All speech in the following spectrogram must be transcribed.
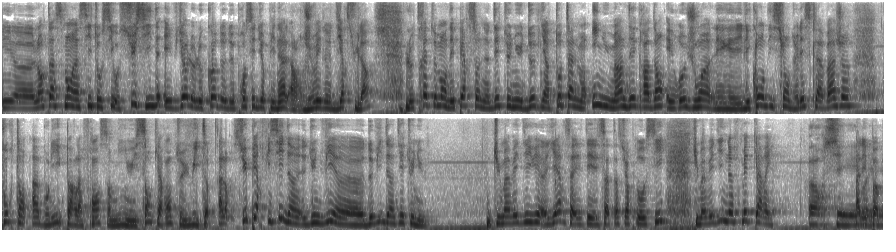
Et euh, l'entassement incite aussi au suicide et viole le code de procédure pénale. Alors je vais le dire celui-là. Le traitement des personnes détenues devient totalement inhumain, dégradant et rejoint les, les conditions de l'esclavage pourtant aboli par la France en 1848. Alors superficie d'un- d'une vie euh, de vie d'un détenu. Tu m'avais dit euh, hier, ça a été, ça t'a surpris aussi. Tu m'avais dit 9 mètres carrés. Or, c'est À l'époque.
